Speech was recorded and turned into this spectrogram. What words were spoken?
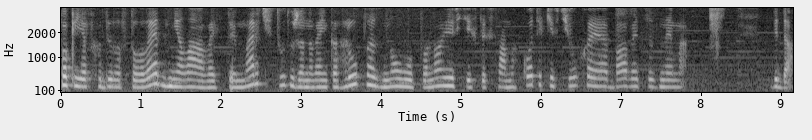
Поки я сходила в туалет, зняла весь той мерч. Тут уже новенька група, знову по нові всіх тих самих котиків чухає, бавиться з ними. Біда.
